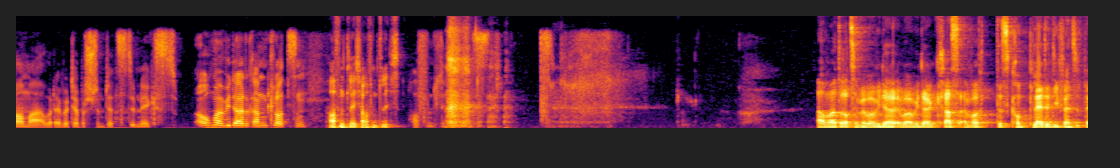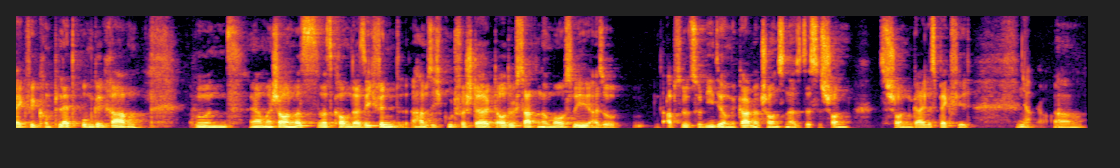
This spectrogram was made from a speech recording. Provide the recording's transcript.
Schauen wir mal, aber der wird ja bestimmt jetzt demnächst auch mal wieder dran klotzen. Hoffentlich, hoffentlich. Hoffentlich. Aber trotzdem immer wieder, immer wieder krass, einfach das komplette Defensive Backfield komplett umgegraben. Und ja, mal schauen, was, was kommt. Also ich finde, haben sich gut verstärkt, auch durch Sutton und Mosley, also absolut solide und mit Gardner Johnson, also das ist schon, das ist schon ein geiles Backfield. Ja. Ähm,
